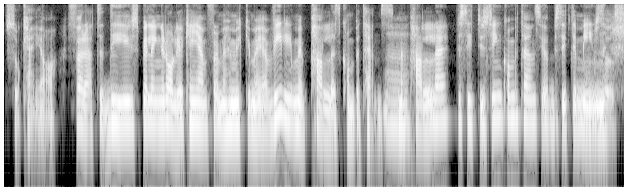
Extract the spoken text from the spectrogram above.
så kan jag. För att det spelar ingen roll, jag kan jämföra med hur mycket jag vill med Palles kompetens. Mm. Men Palle besitter ju sin kompetens, jag besitter min. Precis,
